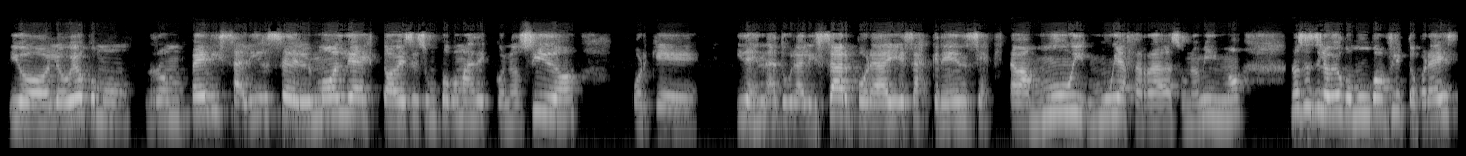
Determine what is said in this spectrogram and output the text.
Digo, lo veo como romper y salirse del molde a esto a veces un poco más desconocido, porque y desnaturalizar por ahí esas creencias que estaban muy, muy aferradas a uno mismo. No sé si lo veo como un conflicto, por ahí es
